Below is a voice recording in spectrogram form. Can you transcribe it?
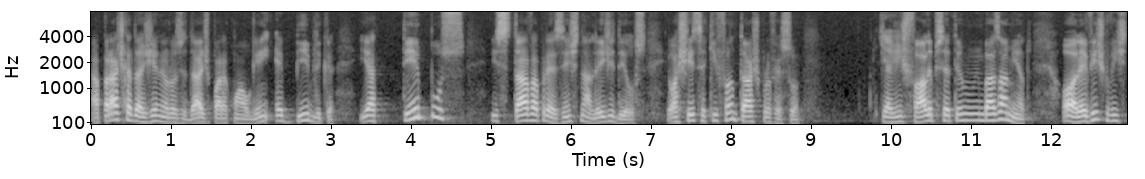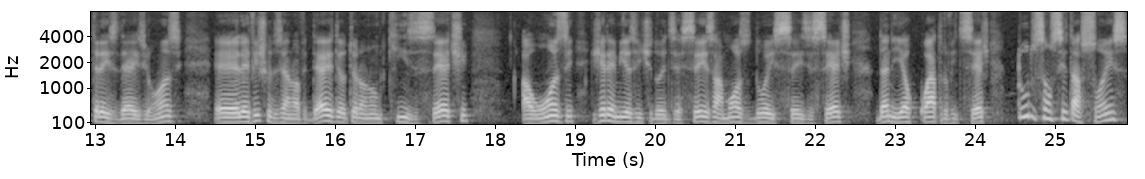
A prática da generosidade para com alguém é bíblica e há tempos estava presente na lei de Deus. Eu achei isso aqui fantástico, professor, que a gente fala e precisa ter um embasamento. Ó, Levítico 23, 10 e 11, é, Levítico 19, 10, Deuteronômio 15, 7 ao 11, Jeremias 22, 16, Amós 2, 6 e 7, Daniel 4, 27, tudo são citações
